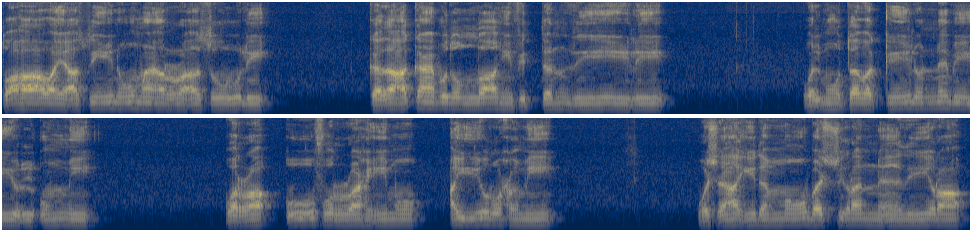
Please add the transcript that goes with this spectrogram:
طه وياسين مع الرسول كذاك عبد الله في التنزيل. والمتوكل النبي الأمي والرؤوف الرحيم أي رحمي. وشاهدا مبشرا نذيرا.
